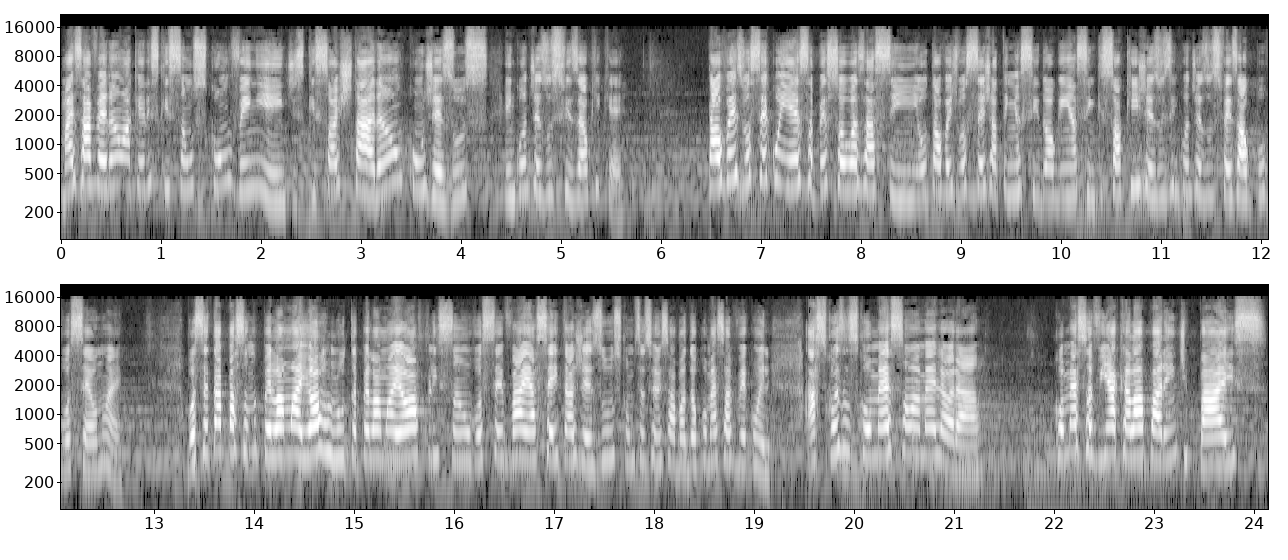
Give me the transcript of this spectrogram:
Mas haverão aqueles que são os convenientes, que só estarão com Jesus enquanto Jesus fizer o que quer. Talvez você conheça pessoas assim, ou talvez você já tenha sido alguém assim, que só quis Jesus enquanto Jesus fez algo por você, ou não é? Você está passando pela maior luta, pela maior aflição. Você vai aceitar Jesus como seu Senhor e Salvador, começa a viver com Ele. As coisas começam a melhorar. Começa a vir aquela aparente paz.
